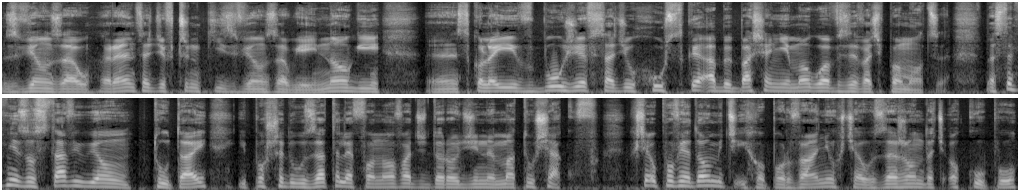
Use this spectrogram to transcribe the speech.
Związał ręce dziewczynki, związał jej nogi. E, z kolei w buzie wsadził chustkę, aby Basia nie mogła wzywać pomocy. Następnie zostawił ją tutaj i poszedł zatelefonować do rodziny Matusiaków. Chciał powiadomić ich o porwaniu, chciał zażądać okupu,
